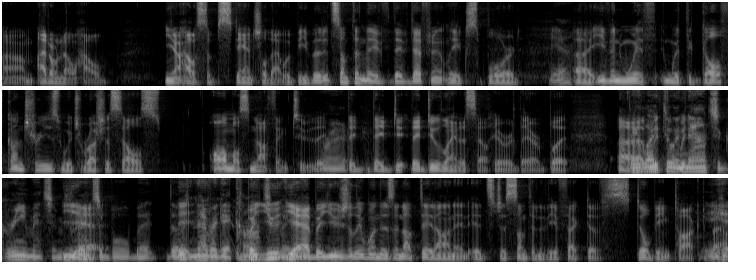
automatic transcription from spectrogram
Um, I don't know how you know how substantial that would be, but it's something they've they've definitely explored. Yeah. Uh, even with with the Gulf countries, which Russia sells almost nothing to, they Right. they, they do they do land a sale here or there, but uh, They like with- to with- announce agreements in Yeah. principle, but those it- never get But you, yeah, but usually when there's an update on it, it's just something to the effect of still being talked about. Yeah.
